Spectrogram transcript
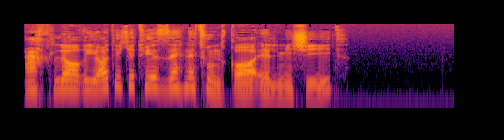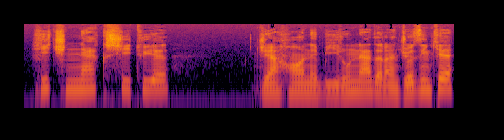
اخلاقیاتی که توی ذهنتون قائل میشید هیچ نقشی توی جهان بیرون ندارن. جز اینکه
